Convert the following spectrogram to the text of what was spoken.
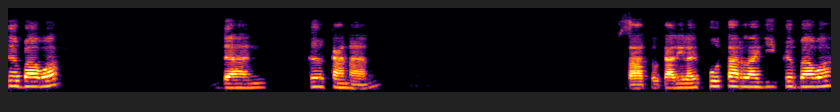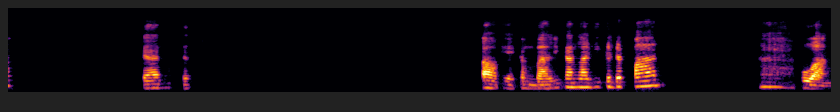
ke bawah. Dan ke kanan. Satu kali lagi, putar lagi ke bawah. Dan ke Oke, kembalikan lagi ke depan. Buang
